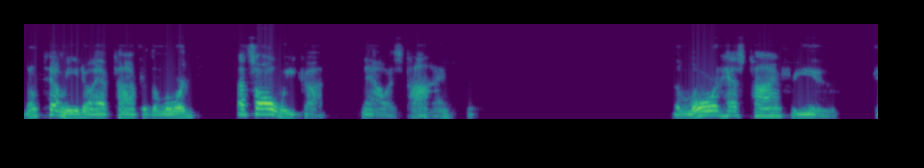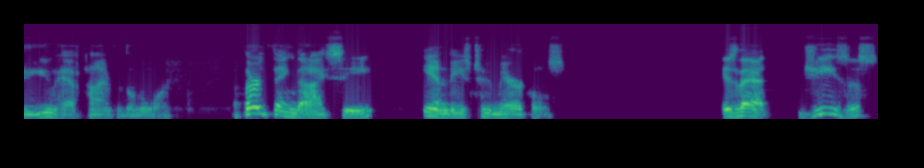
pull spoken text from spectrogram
Don't tell me you don't have time for the Lord. That's all we got now is time. The Lord has time for you. Do you have time for the Lord? The third thing that I see in these two miracles is that Jesus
